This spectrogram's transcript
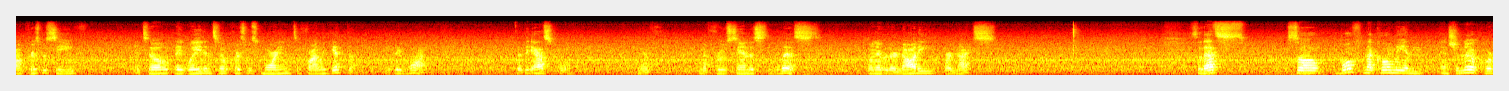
on Christmas Eve until they wait until Christmas morning to finally get them what they want, that they ask for. You know, you know, through Santa's list, whenever they're naughty or nice. So that's so both Nikomi and, and Chinook were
